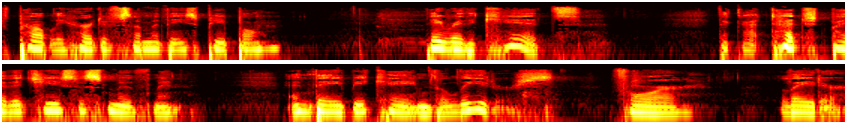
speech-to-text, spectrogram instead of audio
You've probably heard of some of these people. They were the kids that got touched by the Jesus movement and they became the leaders for later.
